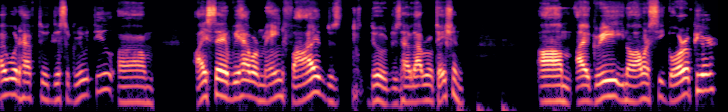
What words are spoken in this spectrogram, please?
I would have to disagree with you. Um, I say if we have our main five, just dude, just have that rotation. Um, I agree. You know, I want to see Gore appear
